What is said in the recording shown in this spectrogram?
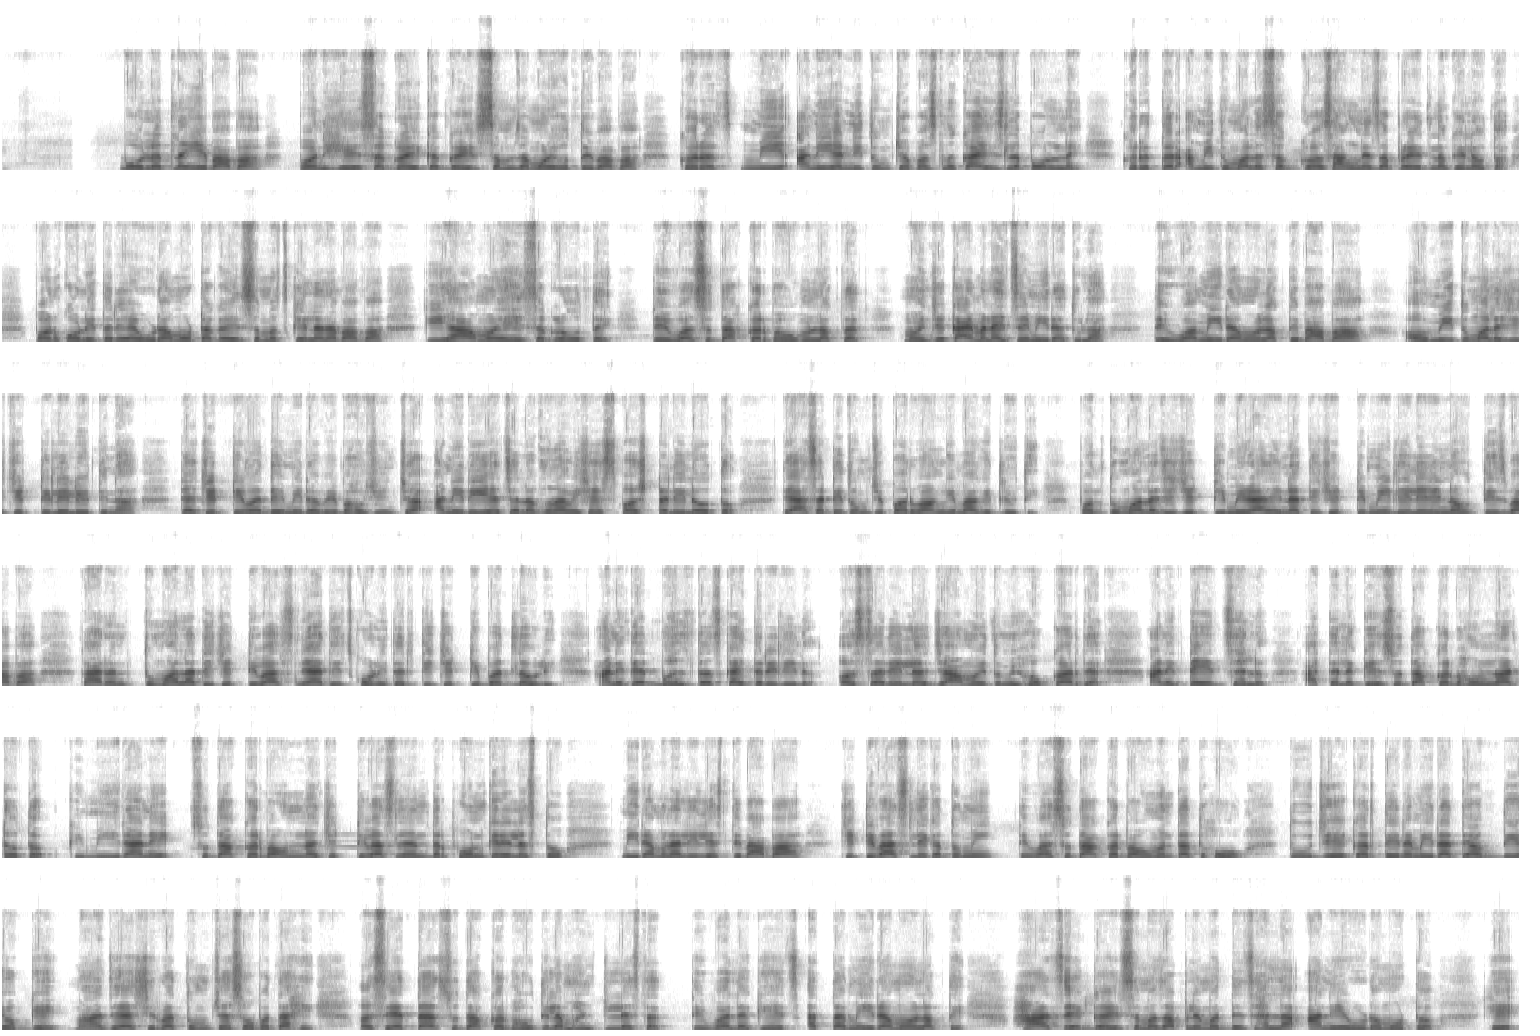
बोलत नाही आहे बाबा पण हे सगळं एका गैरसमजामुळे होतं आहे बाबा. खरंच मी आणि यांनी तुमच्यापासून काहीच लपवलं नाही. खरं तर आम्ही तुम्हाला सगळं सांगण्याचा प्रयत्न केला होता पण कोणीतरी एवढा मोठा गैरसमज केला ना बाबा की ह्यामुळे हे सगळं होतं आहे तेव्हासुद्धा अक्कर भाऊ म्हणू लागतात म्हणजे काय म्हणायचं आहे मीरा तुला? तेव्हा मीरा म्हणू लागते बाबा अहो मी तुम्हाला जी चिठ्ठी लिहिली होती ना त्या चिठ्ठीमध्ये मी रवी भाऊजींच्या आणि रियाच्या लग्नाविषयी स्पष्ट लिहिलं होतं. त्यासाठी तुमची परवानगी मागितली होती. पण तुम्हाला जी चिठ्ठी मिळाली ना ती चिठ्ठी मी लिहिलेली नव्हतीच बाबा. कारण तुम्हाला ती चिठ्ठी वाचण्याआधीच कोणीतरी ती चिठ्ठी बदलवली आणि त्यात भलतंच काहीतरी लिहिलं. असं लिहिलं ज्यामुळे तुम्ही होकार द्याल. आणि तेच झालं. आता लगेच सुधाकर भाऊंना आठवतं की मीराने सुधाकर भाऊंना चिठ्ठी वाचल्यानंतर फोन केलेला असतो मीरा म्हणालेली असते बाबा चिठ्ठी वाचली का तुम्ही? तेव्हा सुधाकर भाऊ म्हणतात हो तू जे करते ना मीरा ते अगदी योग्य आहे. माझे आशीर्वाद तुमच्यासोबत आहे. असे आता सुधाकर भाऊ तिला म्हटलेले असतात. तेव्हा लगेच आता मीरा म्हणू लागते हाच एक गैरसमज आपल्यामध्ये झाला आणि एवढं मोठं हे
